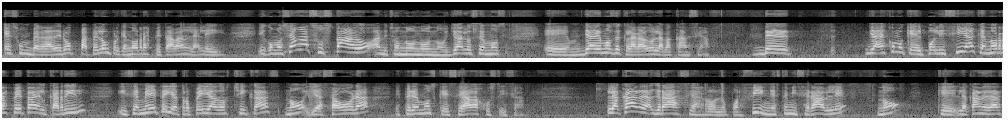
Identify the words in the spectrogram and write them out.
es un verdadero papelón porque no respetaban la ley. Y como se han asustado, han dicho, no, no, no, ya los hemos, eh, ya hemos declarado la vacancia. De ya es como que el policía que no respeta el carril y se mete y atropella a dos chicas, ¿no? Y hasta ahora esperemos que se haga justicia. Le acaban de gracias Rolo, por fin, este miserable, ¿no? Que le acaban de dar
